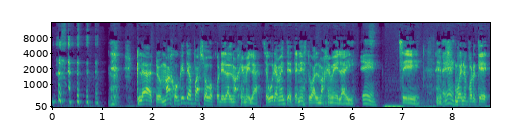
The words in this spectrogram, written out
claro, Majo, ¿qué te pasó vos con el alma gemela? Seguramente tenés tu alma gemela ahí. Sí. Sí. Eh. bueno, porque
